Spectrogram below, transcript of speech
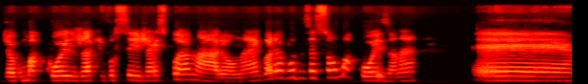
de alguma coisa, já que vocês já explanaram, né? Agora eu vou dizer só uma coisa, né? É...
